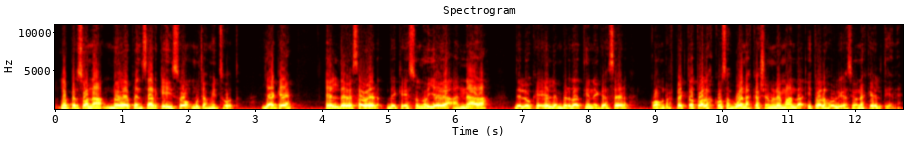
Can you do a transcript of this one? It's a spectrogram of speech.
la persona no debe pensar que hizo muchas mitzvot, ya que él debe saber de que eso no llega a nada de lo que él en verdad tiene que hacer con respecto a todas las cosas buenas que Hashem le manda y todas las obligaciones que él tiene.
